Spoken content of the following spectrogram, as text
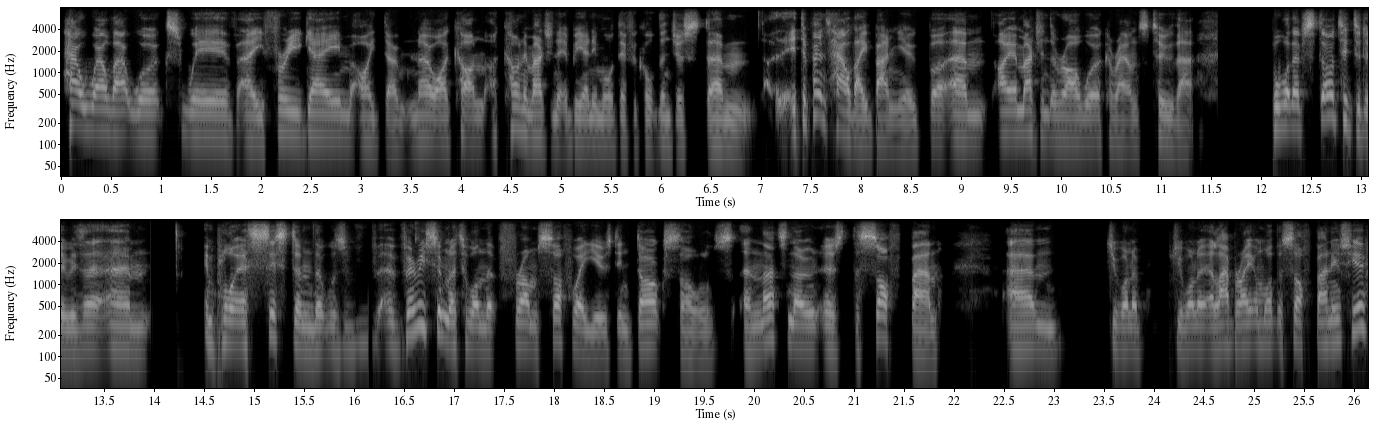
How well that works with a free game, I don't know. I can't. I can't imagine it'd be any more difficult than just. Um, it depends how they ban you, but um, I imagine there are workarounds to that. But what they've started to do is uh, um, employ a system that was v- very similar to one that From Software used in Dark Souls, and that's known as the soft ban. Um, do you want to do you want to elaborate on what the soft ban is here?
